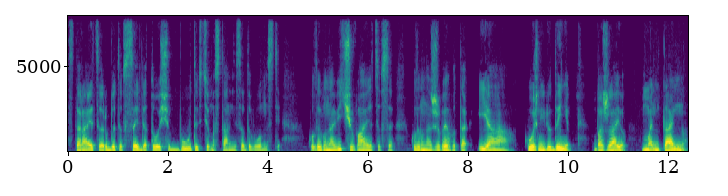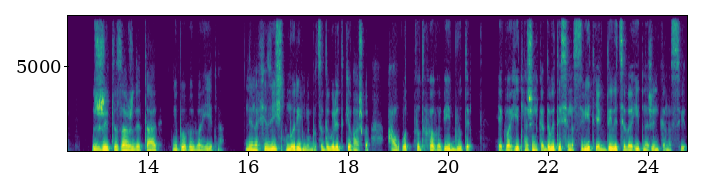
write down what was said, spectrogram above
старається робити все для того, щоб бути в цьому стані задоволеності, коли вона відчуває це все, коли вона живе отак. І я кожній людині бажаю ментально жити завжди так, ніби ви вагітна. Не на фізичному рівні, бо це доволі таки важко, а от тут в голові бути як вагітна жінка, дивитися на світ, як дивиться вагітна жінка на світ.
